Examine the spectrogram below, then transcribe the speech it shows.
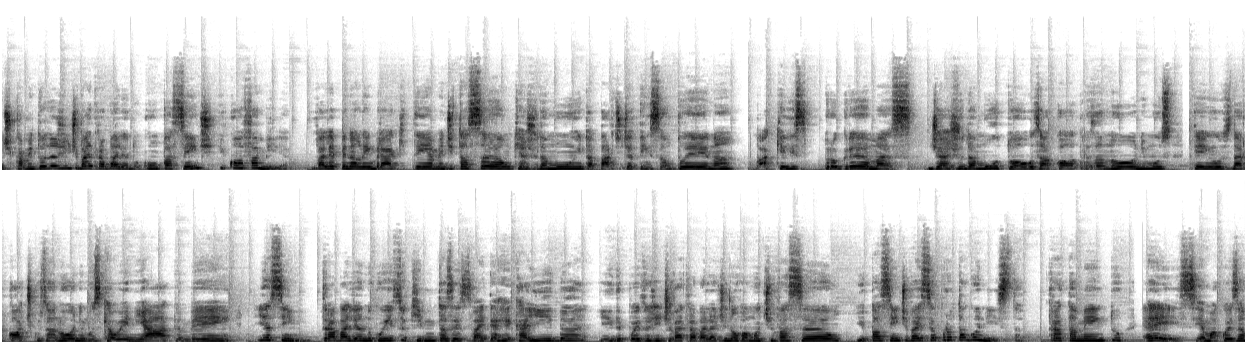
medicamentoso, a gente vai trabalhando com o paciente e com a família. Vale a pena lembrar que tem a meditação, que ajuda muito, a parte de atenção plena, aqueles programas de ajuda mútua aos alcoólatras anônimos, tem os narcóticos anônimos, que é o NA também. E assim, trabalhando com isso, que muitas vezes vai ter a recaída, e depois a gente vai trabalhar de novo a motivação, e o paciente vai ser o protagonista. O tratamento é esse, é uma coisa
